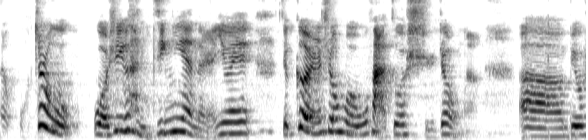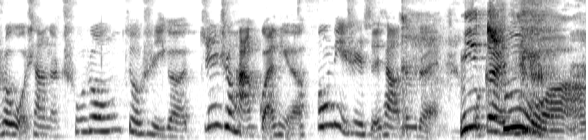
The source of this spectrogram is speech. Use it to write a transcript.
呃就是我我是一个很经验的人，因为就个人生活无法做实证嘛。呃，比如说我上的初中就是一个军事化管理的封闭式学校，对不对？Me 我个人 too 啊！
